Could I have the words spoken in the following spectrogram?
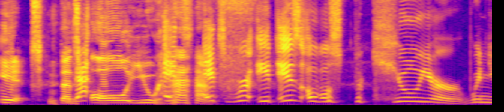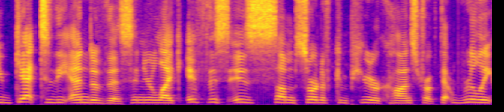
it. That's That- all you have. It's it's re- it is almost peculiar when you get to the end of this and you're like if this is some sort of computer construct that really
